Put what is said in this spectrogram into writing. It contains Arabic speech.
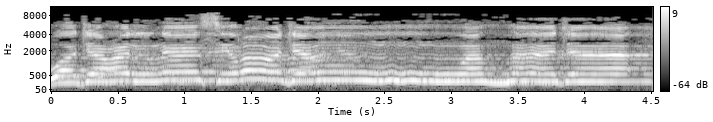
وَجَعَلْنَا سِرَاجًا وَهَّاجًا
